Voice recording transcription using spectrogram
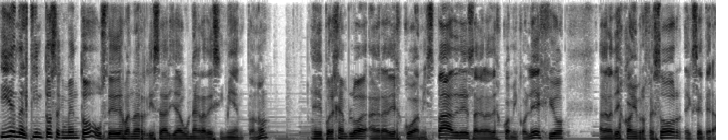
Y en el quinto segmento ustedes van a realizar ya un agradecimiento, ¿no? Eh, por ejemplo, agradezco a mis padres, agradezco a mi colegio, agradezco a mi profesor, etc.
